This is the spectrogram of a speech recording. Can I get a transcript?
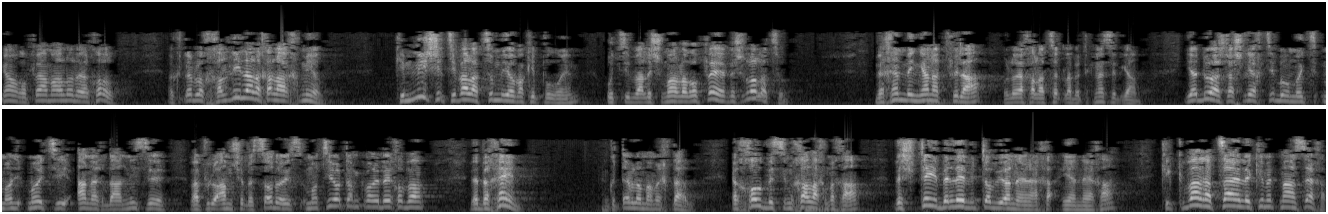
גם הרופא אמר לו לאכול, הוא כותב לו חלילה לך להחמיר, כי מי שציווה לצום ביום הכיפורים, הוא ציווה לשמוע לרופא ושלא לצום. וכן בעניין התפילה, הוא לא יכול לצאת לבית הכנסת גם. ידוע שהשליח ציבור מוציא אנך דאניסה, ואפילו עם שבסודויס, הוא מוציא אותם כבר ידי חובה. ובכן, הוא כותב לו במכתב, אכול בשמחה לחמך, ושתי בלב טוב יענך, כי כבר רצה אלוקים את מעשיך.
